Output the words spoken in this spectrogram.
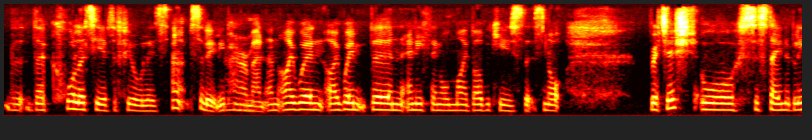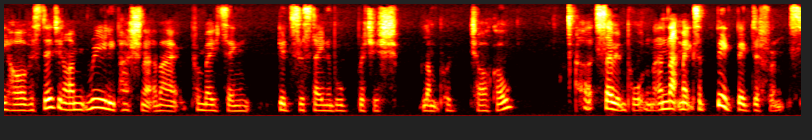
the, the quality of the fuel is absolutely mm. paramount. And I won't I won't burn anything on my barbecues that's not British or sustainably harvested. You know I'm really passionate about promoting good sustainable British lumpwood charcoal. Uh, it's so important. And that makes a big big difference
